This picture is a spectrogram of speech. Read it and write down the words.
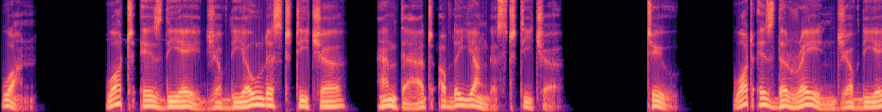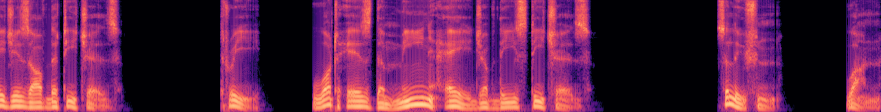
1. What is the age of the oldest teacher and that of the youngest teacher? 2. What is the range of the ages of the teachers? 3. What is the mean age of these teachers? Solution 1.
